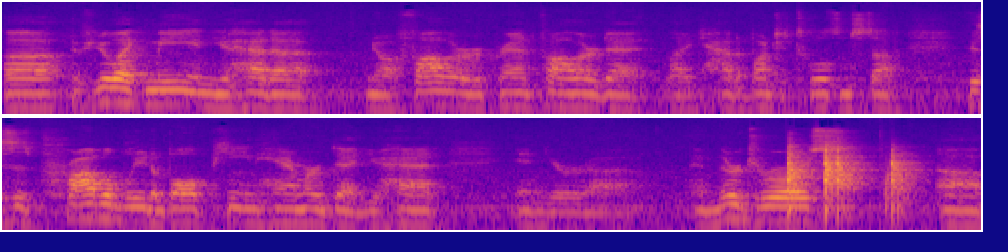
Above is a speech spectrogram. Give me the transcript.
Uh, if you're like me and you had a you know a father or a grandfather that like had a bunch of tools and stuff, this is probably the ball peen hammer that you had in your uh, in their drawers. Uh,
